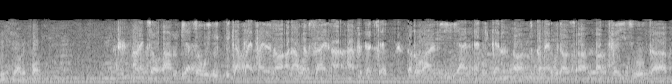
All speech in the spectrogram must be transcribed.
this your report? All right, so um, yeah, so we, we, can find, find it on, on our website, uh, africacheck.org, and, and you can uh, connect with us on, on Facebook, uh,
